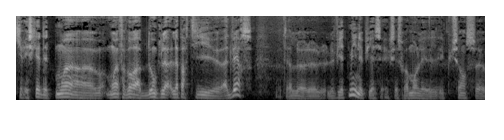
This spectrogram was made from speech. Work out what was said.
qui risquait d'être moins favorable. Donc la, partie adverse, le, le, Viet Minh, et puis accessoirement les, les puissances euh,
